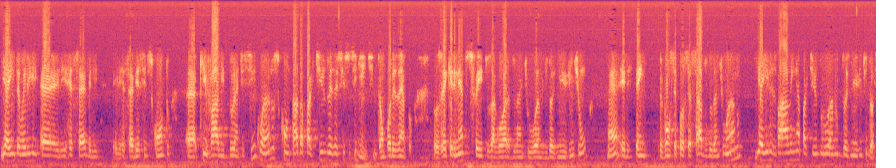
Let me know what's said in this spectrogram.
e aí então ele, é, ele, recebe, ele, ele recebe esse desconto é, que vale durante cinco anos, contado a partir do exercício seguinte. Então, por exemplo, os requerimentos feitos agora durante o ano de 2021 né? Eles têm, vão ser processados durante o ano e aí eles valem a partir do ano de 2022.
